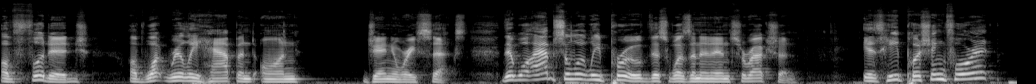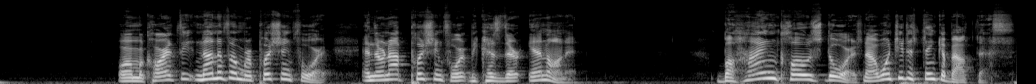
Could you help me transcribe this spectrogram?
of footage of what really happened on January 6th that will absolutely prove this wasn't an insurrection. Is he pushing for it? Or McCarthy? None of them were pushing for it. And they're not pushing for it because they're in on it. Behind closed doors. Now, I want you to think about this.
